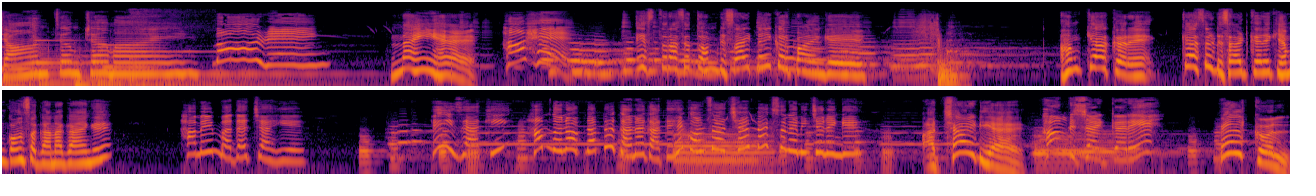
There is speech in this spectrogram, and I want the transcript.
चाँद चमचमाए। बोरिंग नहीं है। हाँ है। इस तरह से तो हम डिसाइड नहीं कर पाएँगे। हम क्या करें? कैसे डिसाइड करें कि हम कौन सा गाना गाएँगे? हमें मदद चाहिए। हे जैकी हम दोनों अपना अपना गाना गाते हैं। कौन सा अच्छा है? मैक्स और एमी चुनेंगे। अच्छा आइडिया है। हम डिसाइड करें। बिल्कुल।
